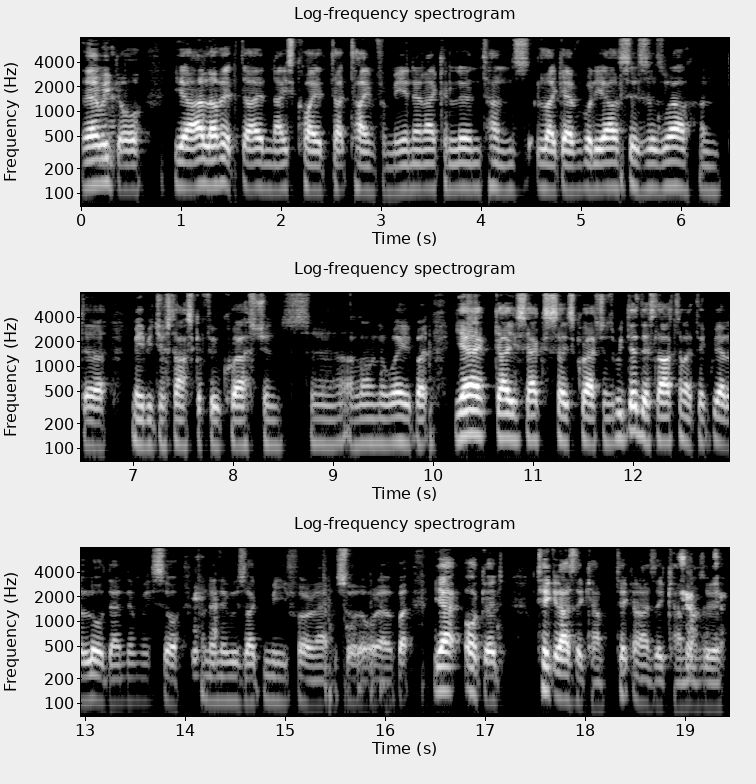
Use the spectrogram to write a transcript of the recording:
there we go. Yeah, I love it. I had a nice quiet time for me, and then I can learn tons like everybody else is as well, and uh, maybe just ask a few questions uh, along the way. But yeah, guys, exercise questions. We did this last time. I think we had a load then, didn't we? So and then it was like me for an episode or whatever. But yeah, all good. Take it as they come. Take it as they come. Sure, as sure.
